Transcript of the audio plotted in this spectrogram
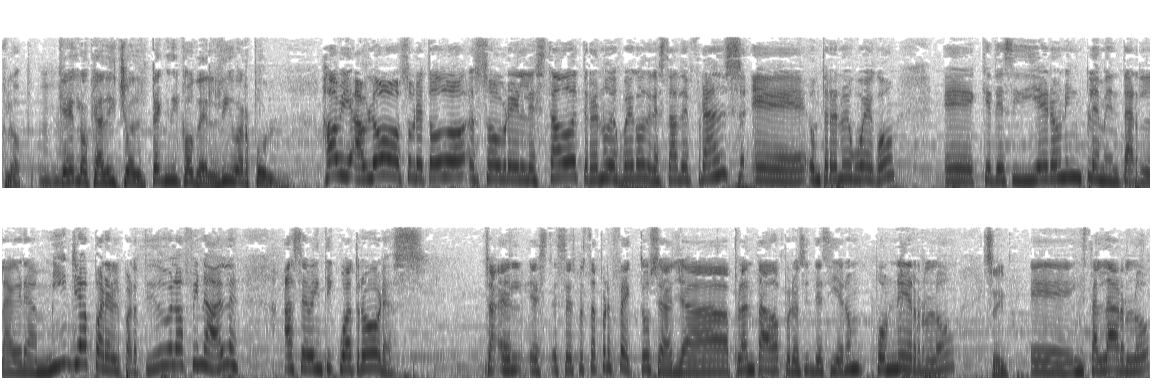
Club. ¿Qué es lo que ha dicho el técnico del Liverpool? Javi habló sobre todo sobre el estado del terreno de juego del Stade de France, eh, un terreno de juego eh, que decidieron implementar la gramilla para el partido de la final hace 24 horas. O sea, el este césped está perfecto, o sea, ya plantado, pero decidieron ponerlo, Sí. eh, instalarlo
